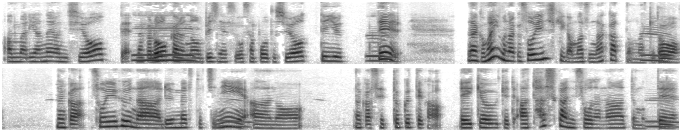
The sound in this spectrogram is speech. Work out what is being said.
あんまりやんないようにしようって、へー。なんかローカルのビジネスをサポートしようって言って、なんか前にもなんかそういう意識がまずなかったんだけど、なんかそういう風なルームメイトたちに、うん。あのなんか説得っていうか影響を受けてあ確かにそうだなって思うん。って、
